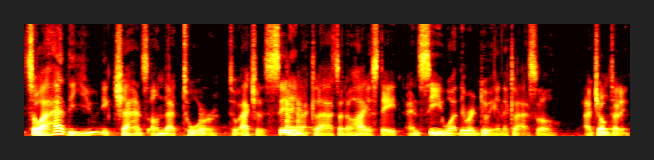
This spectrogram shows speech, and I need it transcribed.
So I had the unique chance on that tour to actually sit in a class at Ohio State and see what they were doing in the class. So I jumped on it.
